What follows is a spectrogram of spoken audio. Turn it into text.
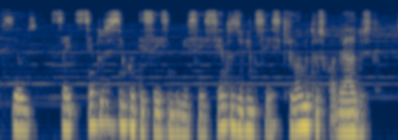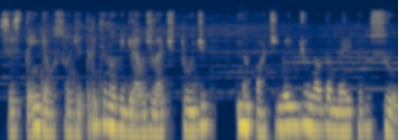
Seus 756.626 km se estendem ao som de 39 graus de latitude na parte meridional da América do Sul.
